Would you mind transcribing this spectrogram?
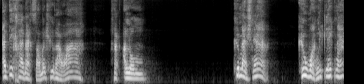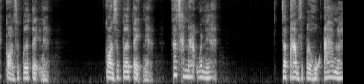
แอนตี้คลายแม็กซ์สองมันคือแบบว่า หักอารมณ์ คือแมชเนี่ยคือหวังเล็กๆนะ ก่อนสเปอร์เตะเนี่ย ก่อนสเปอร์เตะเนี่ย ถ้าชนะวันเนี้ยจะตามสเปอร์หกแต้มนะ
